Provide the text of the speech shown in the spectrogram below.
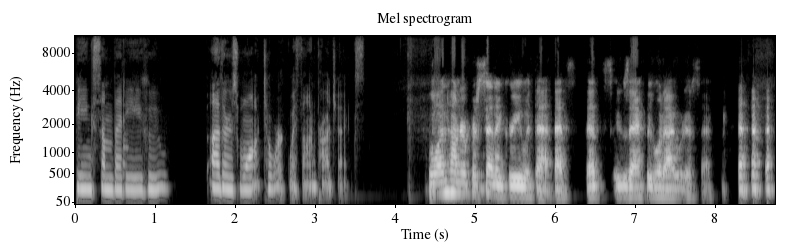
being somebody who others want to work with on projects. 100% agree with that. That's that's exactly what I would have said. and,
